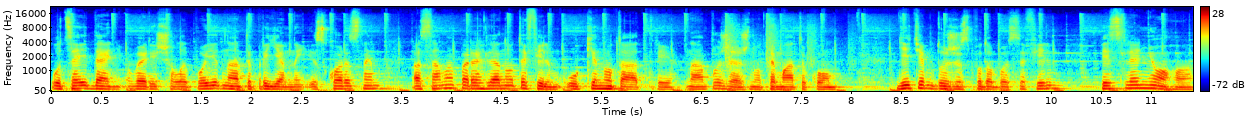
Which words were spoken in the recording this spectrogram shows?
У цей день вирішили поєднати приємне із корисним, а саме переглянути фільм у кінотеатрі на пожежну тематику. Дітям дуже сподобався фільм. Після нього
